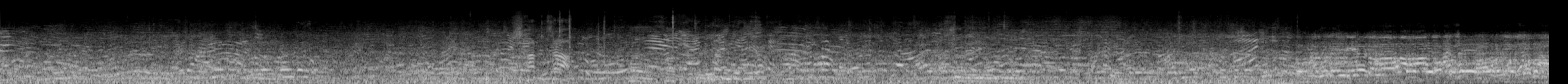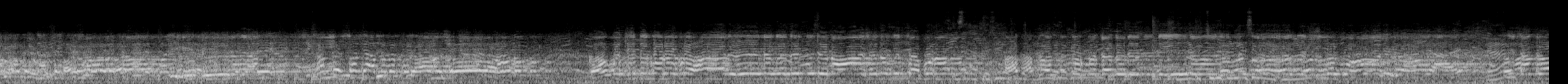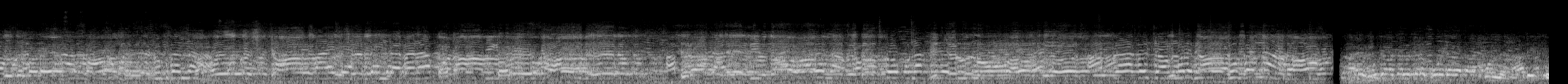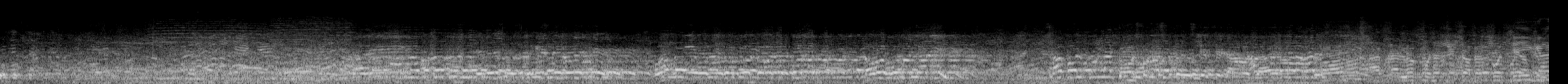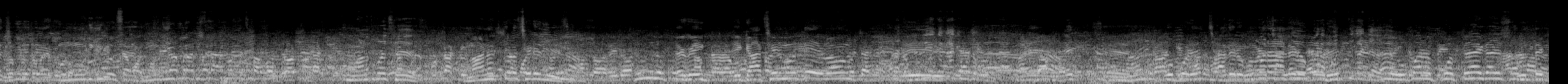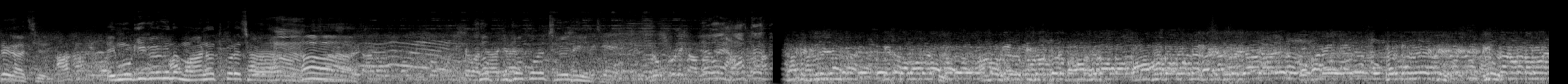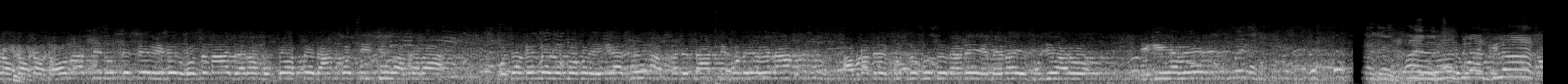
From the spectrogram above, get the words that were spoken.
সাতটা সাতটা সঙ্গে সঙ্গে আপনারা কাগজিত করো প্রহারে নগদিত নাশনক চাপনা আক্রান্ত প্রচাদরে নীল দিতে পারে ঢুকবেন না বাইরে একদম যাবে না আপনারা ওই জঙ্গলের ভিতরে ঢুকবেন না আদিত্য সকল আপনার লোক প্রধানকে অপেক্ষা করছে করছে এই গাছগুলোতে মুরগি বসে আছে? মানত করে ছেড়ে মানত করে ছেড়ে দিয়েছে। দেখো এই এই গাছের মধ্যে এবং মানে উপরে ছাদের উপরে মানে চালের উপরে হ্যাঁ উপরে প্রায় গাছে প্রত্যেকটা গাছে। এই মুরগিগুলো কিন্তু মানত করে ছাড়া হ্যাঁ হ্যাঁ সব পুজো করে ছেড়ে দিয়েছে নবরাত্রির উদ্দেশ্যে বিশেষ ঘোষণা যারা মুক্ত হস্তে দান করতে ইচ্ছুক আপনারা প্রচার কেন্দ্র লক্ষ্য করে এগিয়ে আসুন আপনাদের দান যাবে না। আপনাদের ক্ষুদ্র ক্ষুদ্র রানে মেলায় পুজো আরও এগিয়ে যাবে। বিলাস বিলাস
